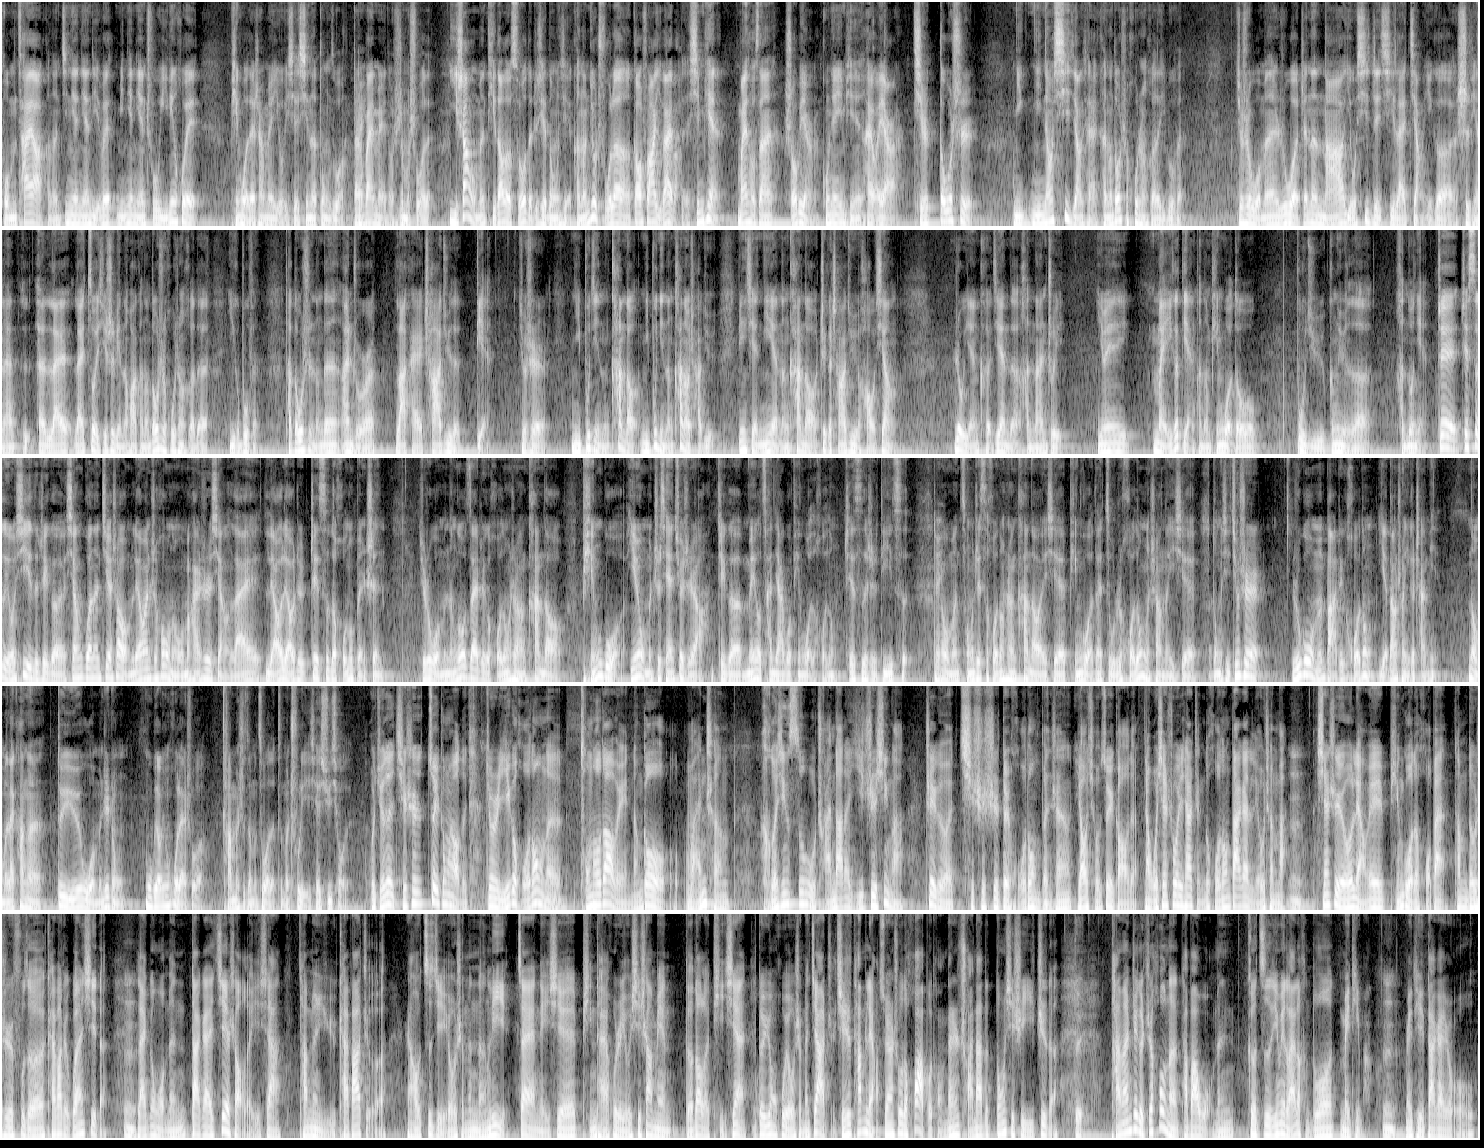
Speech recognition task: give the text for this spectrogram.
我们猜啊，可能今年年底为明年年初一定会苹果在上面有一些新的动作，但是外面也都是这么说的。以上我们提到的所有的这些东西，可能就除了高刷以外吧，芯片、Metal 三、手柄、空间音频还有 AR，其实都是。你你要细讲起来，可能都是护城河的一部分。就是我们如果真的拿游戏这期来讲一个视频来，呃，来来做一期视频的话，可能都是护城河的一个部分。它都是能跟安卓拉开差距的点。就是你不仅能看到，你不仅能看到差距，并且你也能看到这个差距好像肉眼可见的很难追，因为每一个点可能苹果都布局耕耘了。很多年，这这四个游戏的这个相关的介绍，我们聊完之后呢，我们还是想来聊一聊这这次的活动本身，就是我们能够在这个活动上看到苹果，因为我们之前确实啊，这个没有参加过苹果的活动，这次是第一次。对，那我们从这次活动上看到一些苹果在组织活动上的一些东西，就是如果我们把这个活动也当成一个产品，那我们来看看对于我们这种目标用户来说，他们是怎么做的，怎么处理一些需求的。我觉得其实最重要的就是一个活动呢，从头到尾能够完成核心思路传达的一致性啊，这个其实是对活动本身要求最高的。那我先说一下整个活动大概的流程吧。嗯，先是有两位苹果的伙伴，他们都是负责开发者关系的，嗯，来跟我们大概介绍了一下他们与开发者。然后自己有什么能力，在哪些平台或者游戏上面得到了体现，对用户有什么价值？其实他们俩虽然说的话不同，但是传达的东西是一致的。对，谈完这个之后呢，他把我们各自，因为来了很多媒体嘛，嗯，媒体大概有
